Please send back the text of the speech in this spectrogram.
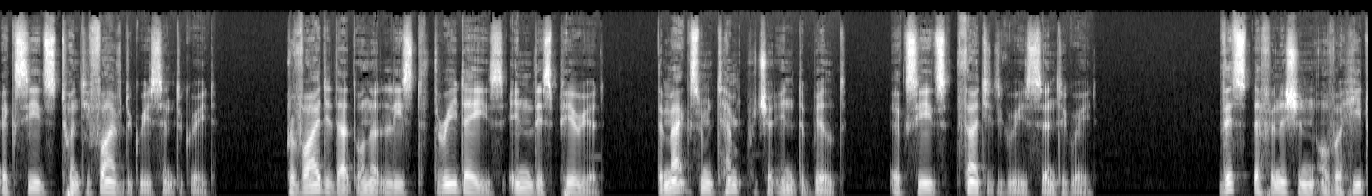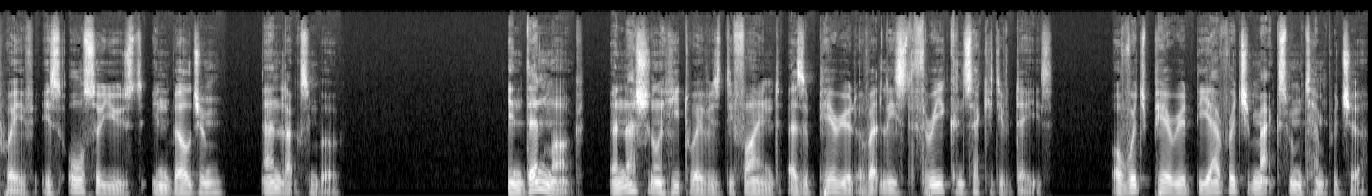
exceeds 25 degrees centigrade, provided that on at least three days in this period, the maximum temperature in the Bilt exceeds 30 degrees centigrade. This definition of a heat wave is also used in Belgium and Luxembourg. In Denmark, a national heatwave is defined as a period of at least three consecutive days, of which period the average maximum temperature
